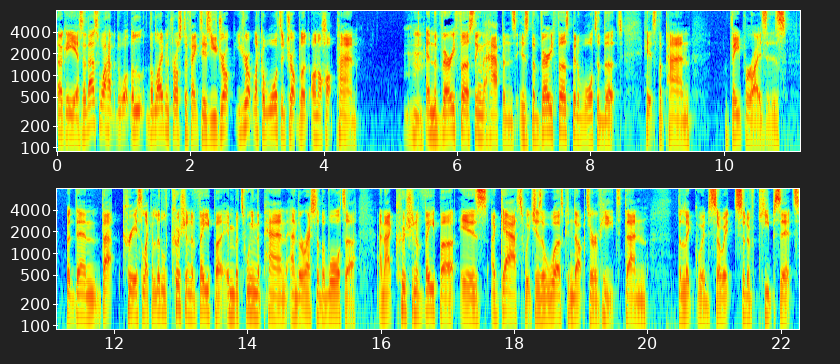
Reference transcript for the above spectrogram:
Okay, yeah, so that's what happened. What the the Leidenfrost effect is: you drop you drop like a water droplet on a hot pan, mm-hmm. and the very first thing that happens is the very first bit of water that hits the pan vaporizes. But then that creates like a little cushion of vapor in between the pan and the rest of the water, and that cushion of vapor is a gas which is a worse conductor of heat than the liquid, so it sort of keeps it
